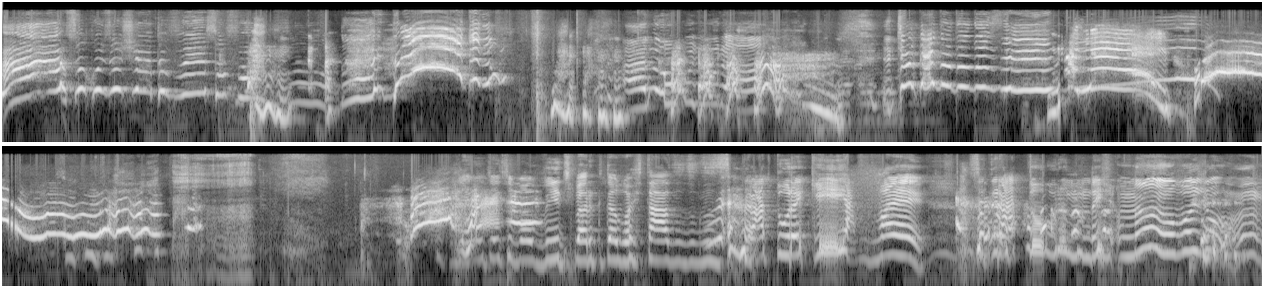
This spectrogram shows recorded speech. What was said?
Ah, só coisa chata, velho, safada. Doida. Ah, não, vou jurar. Eu dar tudo do céu. Ganhei! Gente, esse bom vídeo, espero que tenham gostado criatura aqui, véi. Essa criatura não deixa... Não, eu vou jurar.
